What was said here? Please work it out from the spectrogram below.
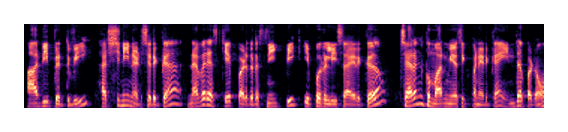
ஆதி பிருத்வி ஹர்ஷினி நடிச்சிருக்க நெவர் எஸ்கேப் படத்தோட ஸ்னீக் பீக் இப்போ ரிலீஸ் ஆயிருக்கு. சரண்குமார் மியூசிக் பண்ணியிருக்க இந்த படம்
